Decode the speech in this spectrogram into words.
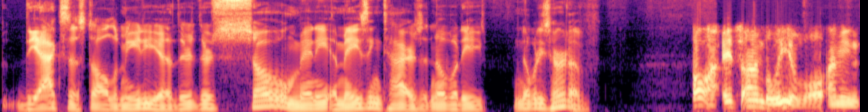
the access to all the media. There there's so many amazing tyers that nobody nobody's heard of. Oh, it's unbelievable. I mean,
